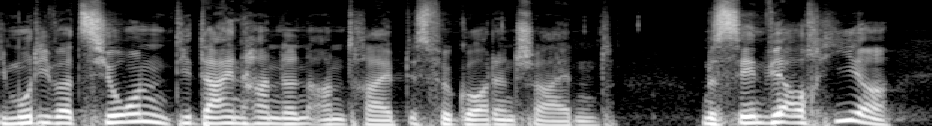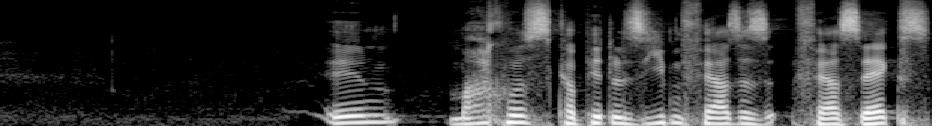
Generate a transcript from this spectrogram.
Die Motivation, die dein Handeln antreibt, ist für Gott entscheidend. Und das sehen wir auch hier in Markus Kapitel 7, Verse, Vers 6.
